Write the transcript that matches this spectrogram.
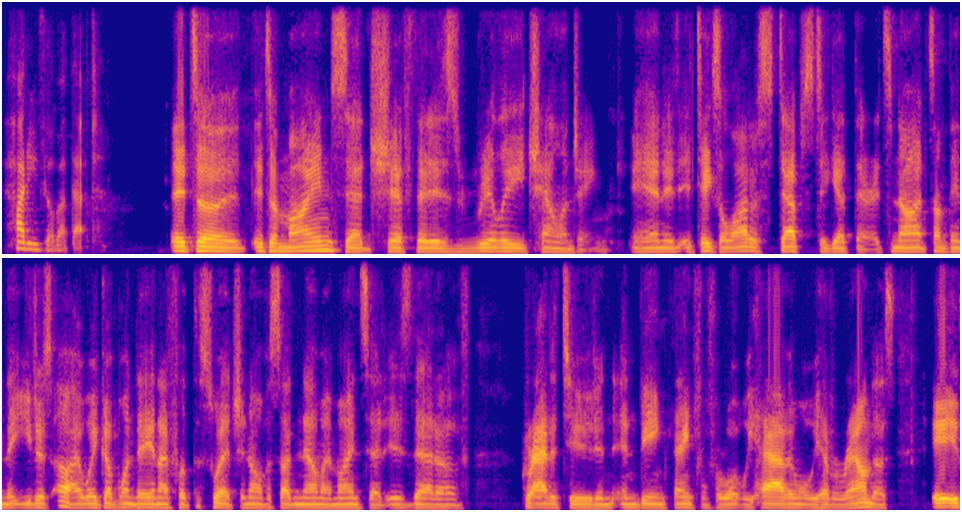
how do you feel about that It's a it's a mindset shift that is really challenging, and it, it takes a lot of steps to get there. It's not something that you just oh I wake up one day and I flip the switch, and all of a sudden now my mindset is that of gratitude and and being thankful for what we have and what we have around us. It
